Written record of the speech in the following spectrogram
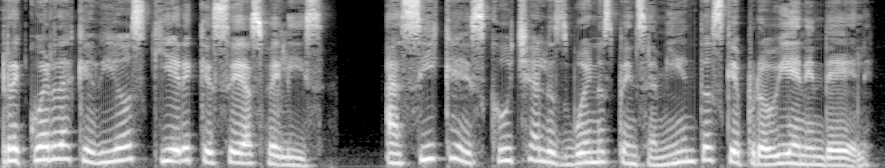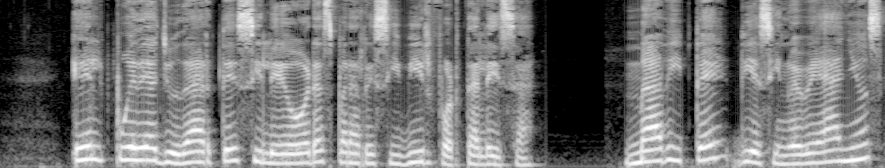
recuerda que Dios quiere que seas feliz, así que escucha los buenos pensamientos que provienen de Él. Él puede ayudarte si le oras para recibir fortaleza. Maddie T., 19 años,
